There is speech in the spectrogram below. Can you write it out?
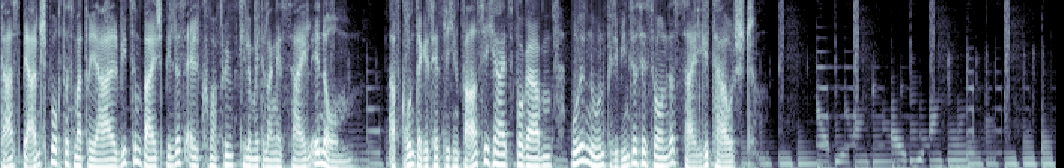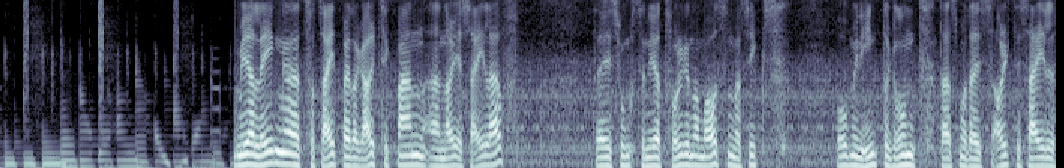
Das beansprucht das Material wie zum Beispiel das 11,5 Kilometer lange Seil enorm. Aufgrund der gesetzlichen Fahrsicherheitsvorgaben wurde nun für die Wintersaison das Seil getauscht. Wir legen äh, zurzeit bei der Galzigbahn ein neues Seil auf. Das funktioniert folgendermaßen. Man sieht oben im Hintergrund, dass wir das alte Seil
